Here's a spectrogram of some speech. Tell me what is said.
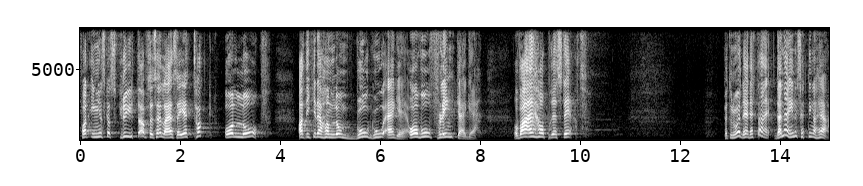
for at ingen skal skryte av seg selv. Og jeg sier takk og lov at ikke det handler om hvor god jeg er, og hvor flink jeg er, og hva jeg har prestert. Vet du noe? Det, dette, denne ene setninga her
